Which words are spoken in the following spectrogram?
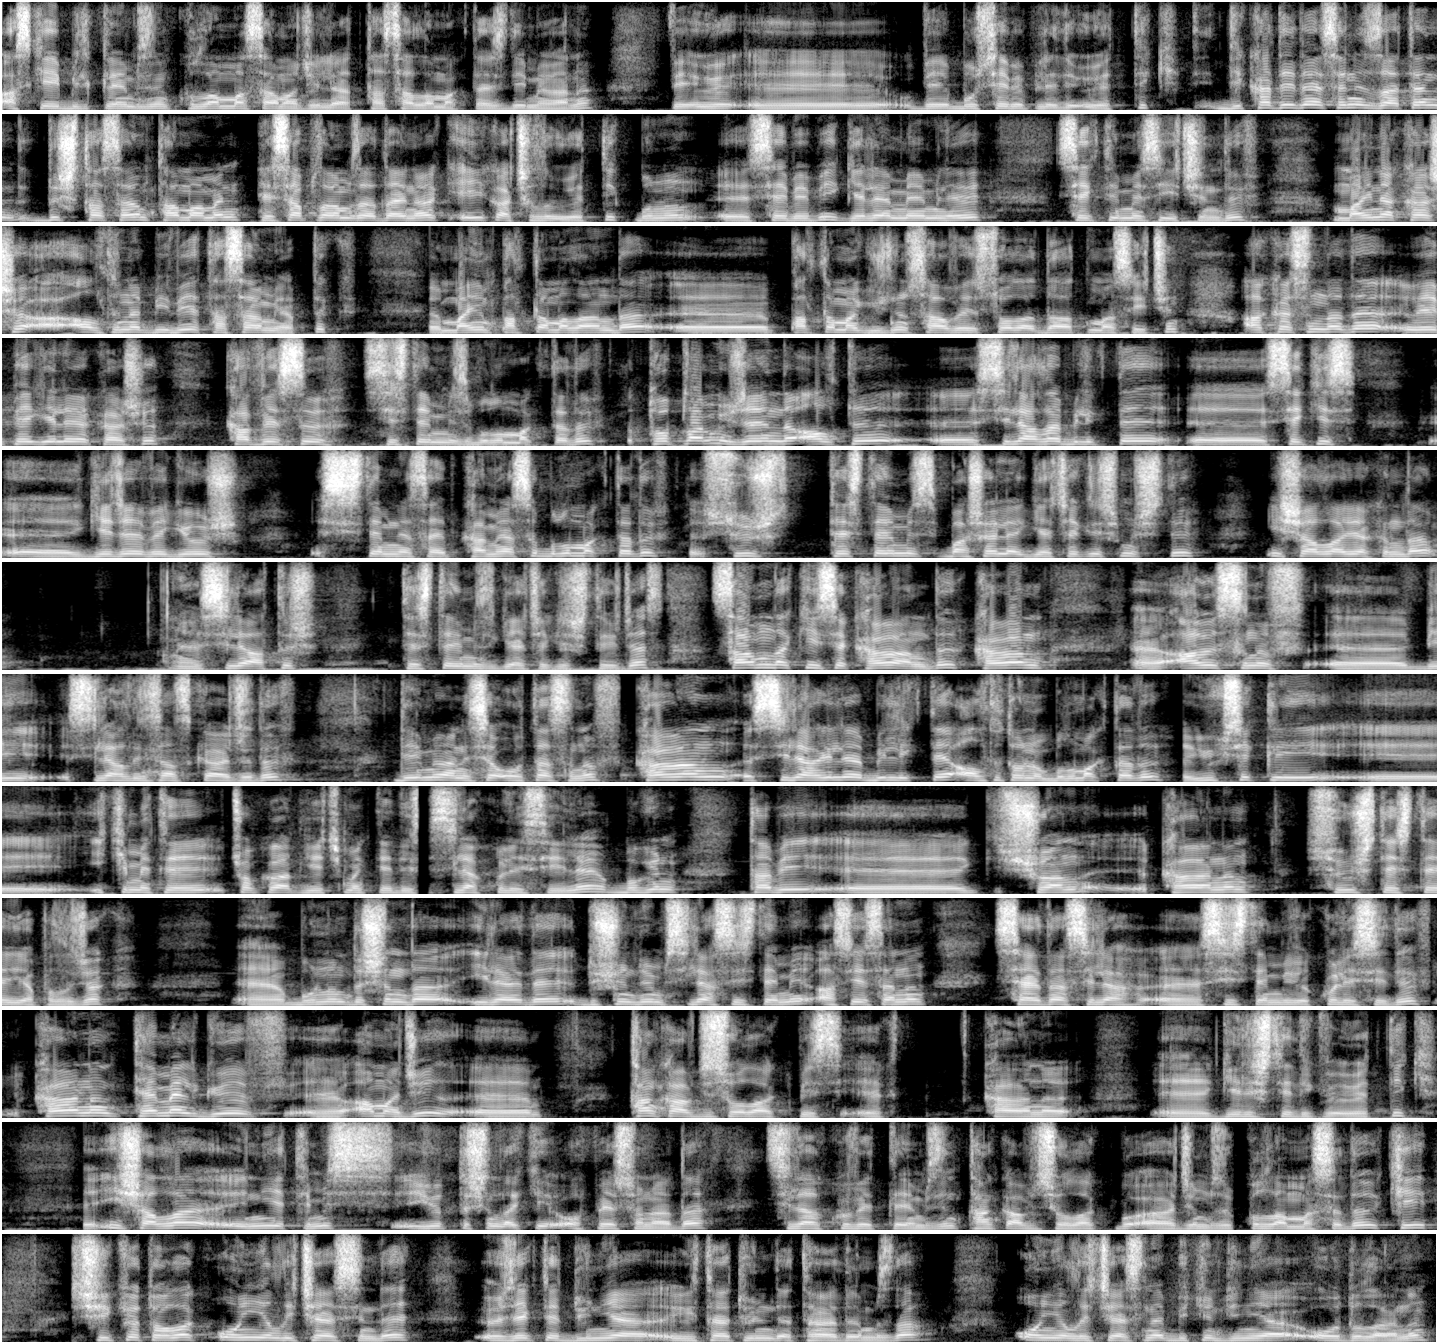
askeri birliklerimizin kullanması amacıyla tasarlamaktayız Demirhan'ı ve e, ve bu sebeple de ürettik. Dikkat ederseniz zaten dış tasarım tamamen hesaplarımıza dayanarak eğik açılı ürettik. Bunun e, sebebi gelen mermileri sektirmesi içindir. Mayına karşı altına bir V tasarım yaptık. E, Mayın patlamalarında e, patlama gücünü sağ ve sola dağıtması için. Arkasında da RPG'lere karşı kafesi sistemimiz bulunmaktadır. Toplam üzerinde 6 silahla birlikte 8 gece ve görüş sistemine sahip kamerası bulunmaktadır. E, Sürüş testlerimiz başarıyla gerçekleşmiştir. İnşallah yakında e, silah atış testlerimizi gerçekleştireceğiz. Sağımdaki ise Karan'dı. Karan e, ağır sınıf e, bir silahlı insan sıkarcıdır. Demirhan ise orta sınıf. Karan e, silahıyla birlikte 6 tonu bulmaktadır. E, Yüksekliği e, 2 metre çok rahat geçmektedir silah kulesiyle. Bugün tabii e, şu an e, Karan'ın sürüş testi yapılacak. Ee, Bunun dışında ileride düşündüğüm silah sistemi Aselsan'ın Serdar silah e, sistemi ve kulesidir. Karan'ın temel görev e, amacı e, tank avcısı olarak biz Karan'ı e, geliştirdik ve ürettik. E, İnşallah e, niyetimiz yurt dışındaki operasyonlarda silah kuvvetlerimizin tank avcısı olarak bu aracımızı kullanmasıdır ki şirket olarak 10 yıl içerisinde özellikle dünya literatürünü de taradığımızda 10 yıl içerisinde bütün dünya ordularının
